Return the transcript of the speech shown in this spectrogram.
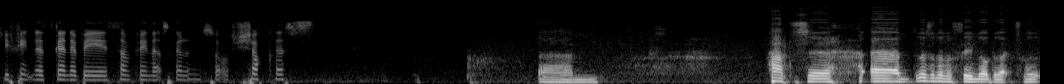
Do you think there's going to be something that's going to sort of shock us? Um, hard to say. Um, there's another female director,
